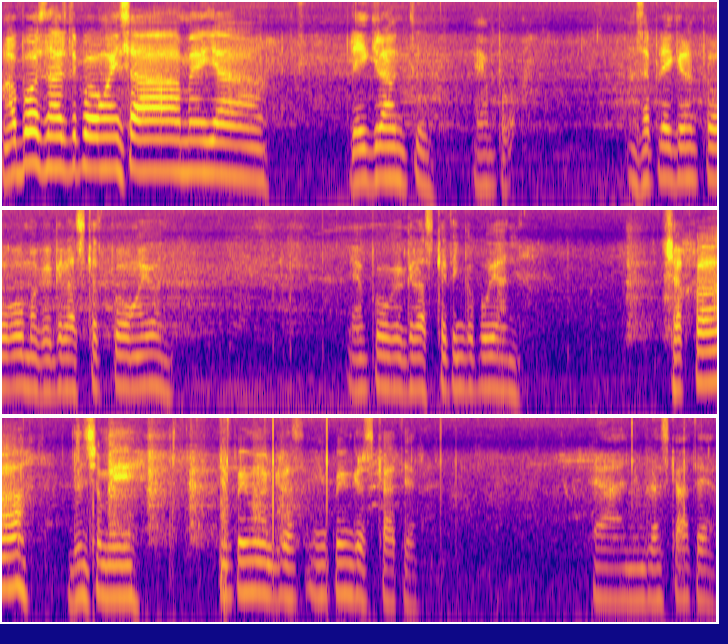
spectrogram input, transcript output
Mga boss, narito po ngayon sa may ah, playground 2. Ayan po. Nasa playground po ako, magagrass cut po ngayon. Ayan po, gagrass cutting ko po yan. Tsaka, dun sa may, yan po yung mga grass, yan po yung grass cutter. Ayan, yung grass cutter.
